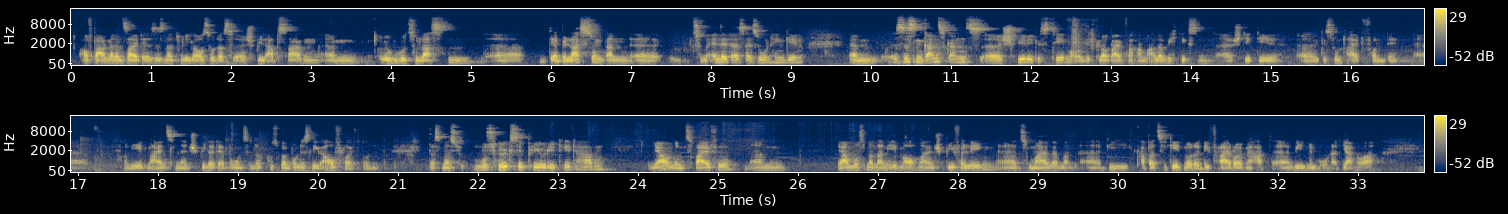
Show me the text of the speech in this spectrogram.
Auf der anderen Seite ist es natürlich auch so, dass äh, Spielabsagen ähm, irgendwo zu Lasten äh, der Belastung dann äh, zum Ende der Saison hingehen. Ähm, es ist ein ganz, ganz äh, schwieriges Thema und ich glaube einfach am allerwichtigsten äh, steht die äh, Gesundheit von den von jedem einzelnen Spieler, der bei uns in der Fußball-Bundesliga aufläuft und das muss höchste Priorität haben. Ja, und im Zweifel ähm, ja, muss man dann eben auch mal ein Spiel verlegen, äh, zumal wenn man äh, die Kapazitäten oder die Freiräume hat, wie in dem Monat Januar,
